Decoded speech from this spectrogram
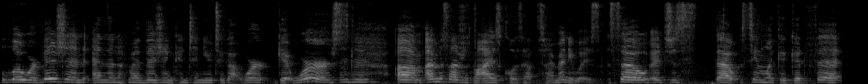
lower vision, and then if my vision continued to got wor- get worse, um, I massage with my eyes closed half the time, anyways. So it just that seemed like a good fit.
